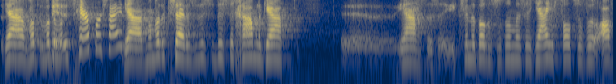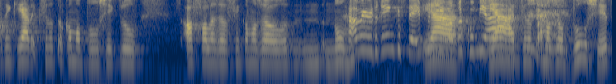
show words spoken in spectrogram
ja, wat, wat, de- scherper zijn. ja, maar wat ik zei, dus, dus, dus ja... eh, ja, dus ik vind het altijd zo dat mensen zeggen, ja, je valt zoveel af. Denk ik, ja, ik vind het ook allemaal bullshit. Ik bedoel, het afvallen en zo, vind ik allemaal zo non. Ga weer drinken, Stephanie, ja, want dan kom je ja, aan. ik vind het allemaal zo bullshit.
